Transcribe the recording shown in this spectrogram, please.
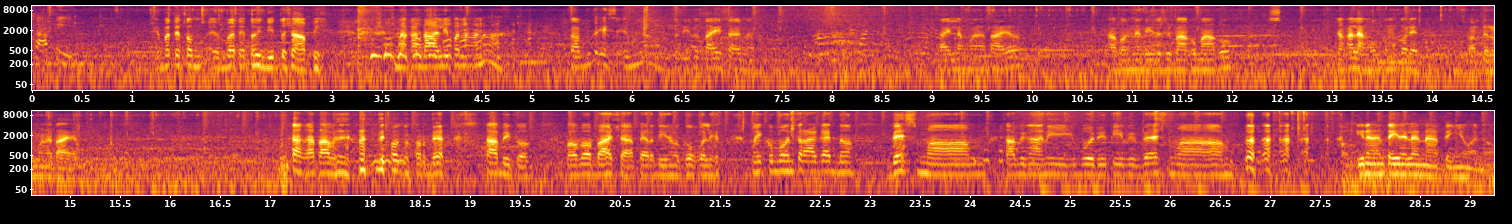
Shopee. Eh, ba't ito, eh, ba't ito hindi to Shopee? Nakadali pa ng ano ah. Sabi ko SM lang. So, dito tayo sa ano. Tayo lang muna tayo. Habang nandito si Mako Mako. Diyan ka lang, huwag ka makulit. Order muna tayo. Kakatapos na natin mag-order. Sabi ko, bababa siya pero di na magkukulit. May kumontra agad no. Best mom. Sabi nga ni Budi TV, best mom. Inaantay na lang natin yung ano,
